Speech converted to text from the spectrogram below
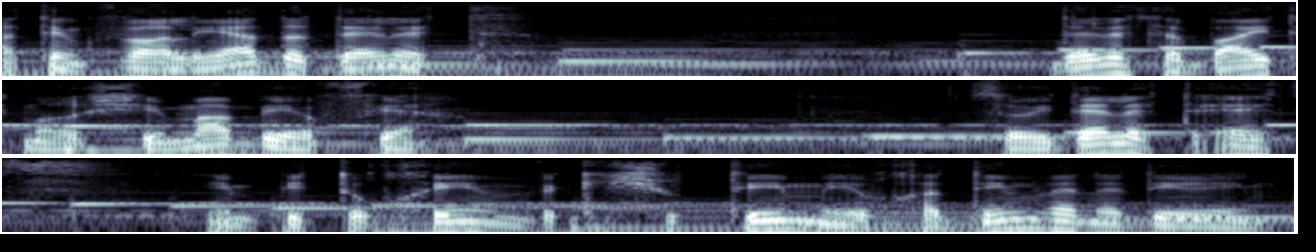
אתם כבר ליד הדלת. דלת הבית מרשימה ביופייה. זוהי דלת עץ עם פיתוחים וקישוטים מיוחדים ונדירים.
